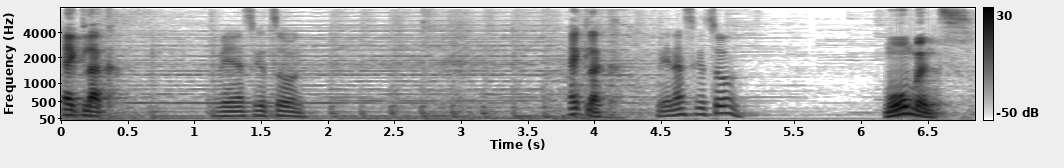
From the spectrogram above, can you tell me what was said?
Hecklack. Wen hast du gezogen? Hecklack. Wen hast du gezogen? Moments.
